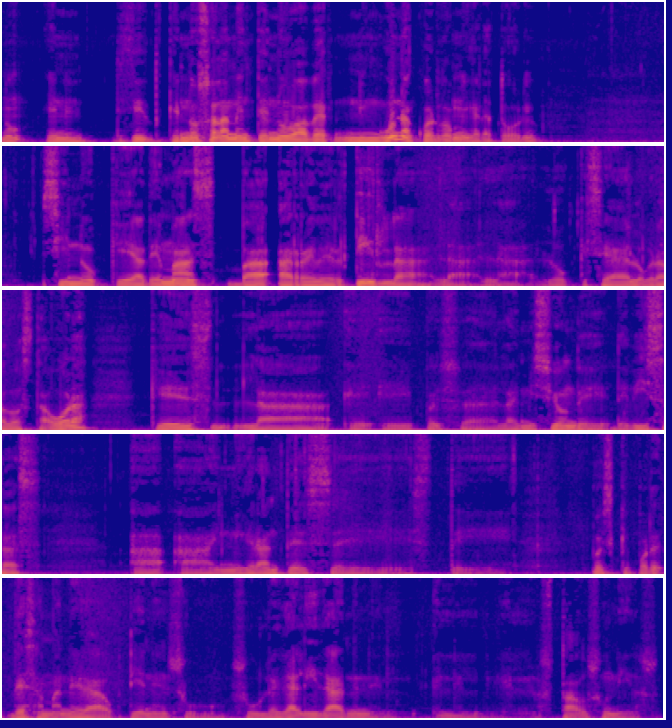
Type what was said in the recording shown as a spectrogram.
¿no? En el- decir que no solamente no va a haber ningún acuerdo migratorio, sino que además va a revertir la- lo que se ha logrado hasta ahora, que es la, eh, eh, pues, eh, la emisión de, visas a, inmigrantes este, pues que por, de esa manera obtienen su, su legalidad en, el, en, en los Estados Unidos.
